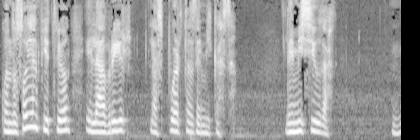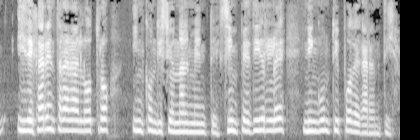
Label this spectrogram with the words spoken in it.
Cuando soy anfitrión, el abrir las puertas de mi casa, de mi ciudad, y dejar entrar al otro incondicionalmente, sin pedirle ningún tipo de garantía.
